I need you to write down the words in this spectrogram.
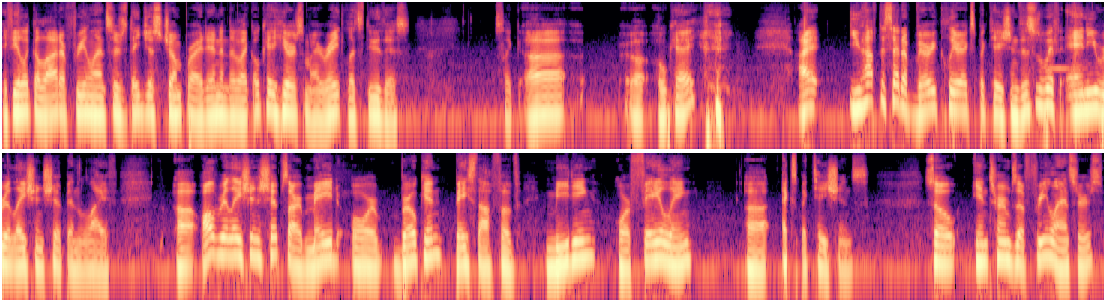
i feel like a lot of freelancers they just jump right in and they're like okay here's my rate let's do this it's like uh, uh okay I you have to set up very clear expectations. This is with any relationship in life. Uh, all relationships are made or broken based off of meeting or failing uh, expectations. So, in terms of freelancers,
